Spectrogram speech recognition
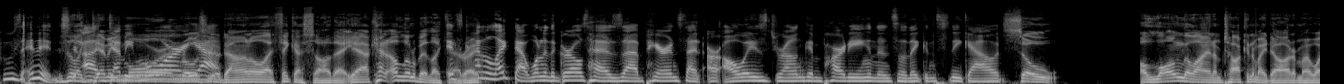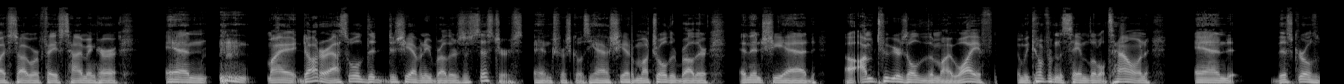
who's in it? Is it like Uh, Demi, Moore, and Rosie yeah. O'Donnell? I think I saw that. Yeah, kind of a little bit like that, It's right? kind of like that. One of the girls has uh, parents that are always drunk and partying, and then so they can sneak out. so along the line, I'm talking to my daughter. My wife's talking, we're FaceTiming her. And my daughter asked, Well, did, did she have any brothers or sisters? And Trish goes, Yeah, she had a much older brother. And then she had, uh, I'm two years older than my wife, and we come from the same little town. And this girl's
